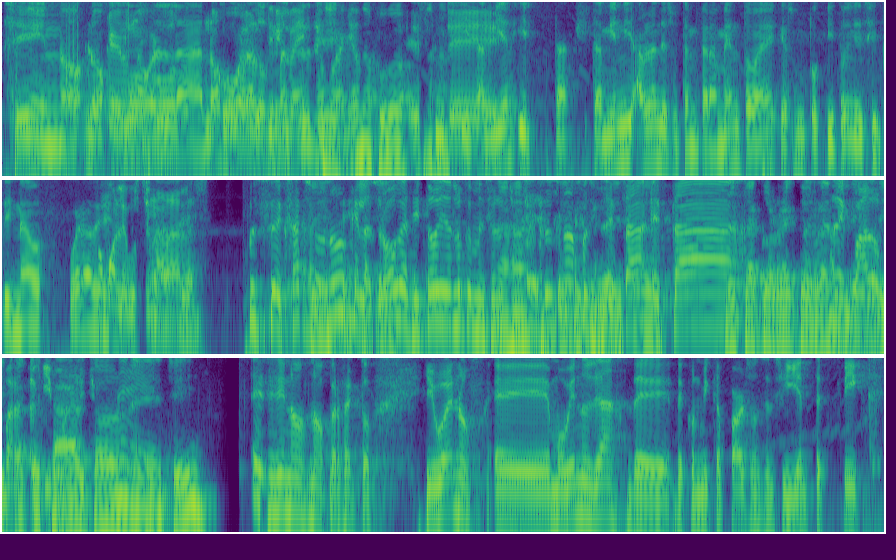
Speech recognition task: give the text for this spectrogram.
Sí, no, no jugó, la, no, jugó, el 2020. año. no jugó. Este, y también, y también hablan de su temperamento, ¿eh? que es un poquito indisciplinado fuera de. ¿Cómo le gusta nadar? Pues exacto, ¿no? que las drogas y todo, ya es lo que mencionó Entonces, no, pues está, está, está, correcto. adecuado para tu equipo. Eh, sí. Sí, sí, no, no, perfecto. Y bueno, eh, moviéndonos ya de, de con Mika Parsons, el siguiente pick,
